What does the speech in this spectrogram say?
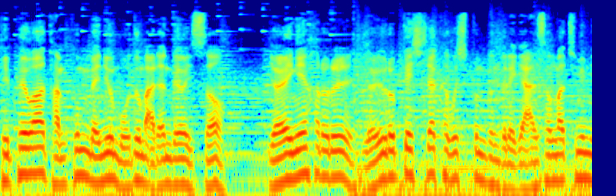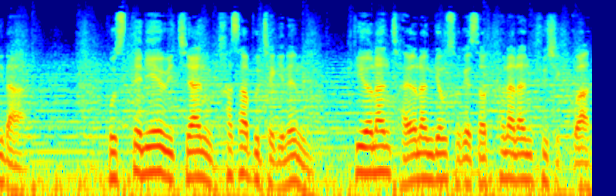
뷔페와 단품 메뉴 모두 마련되어 있어 여행의 하루를 여유롭게 시작하고 싶은 분들에게 안성맞춤입니다. 보스테니에 위치한 카사 부체기는 뛰어난 자연환경 속에서 편안한 휴식과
